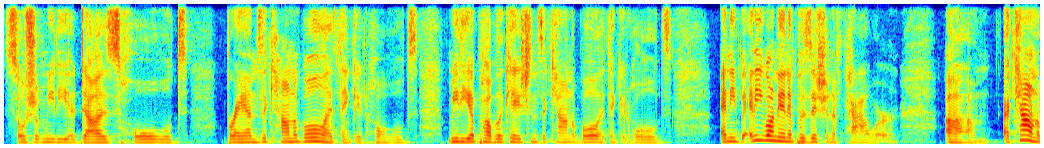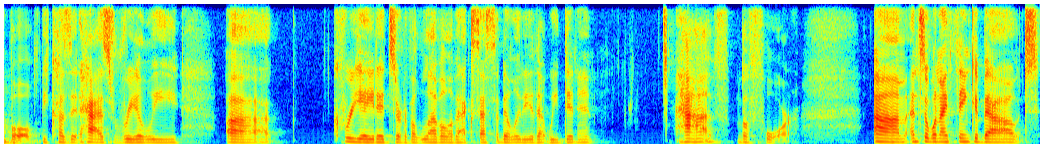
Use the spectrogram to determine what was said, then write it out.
social media does hold brands accountable. I think it holds media publications accountable. I think it holds any, anyone in a position of power um, accountable because it has really uh, created sort of a level of accessibility that we didn't have before. Um, and so when I think about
